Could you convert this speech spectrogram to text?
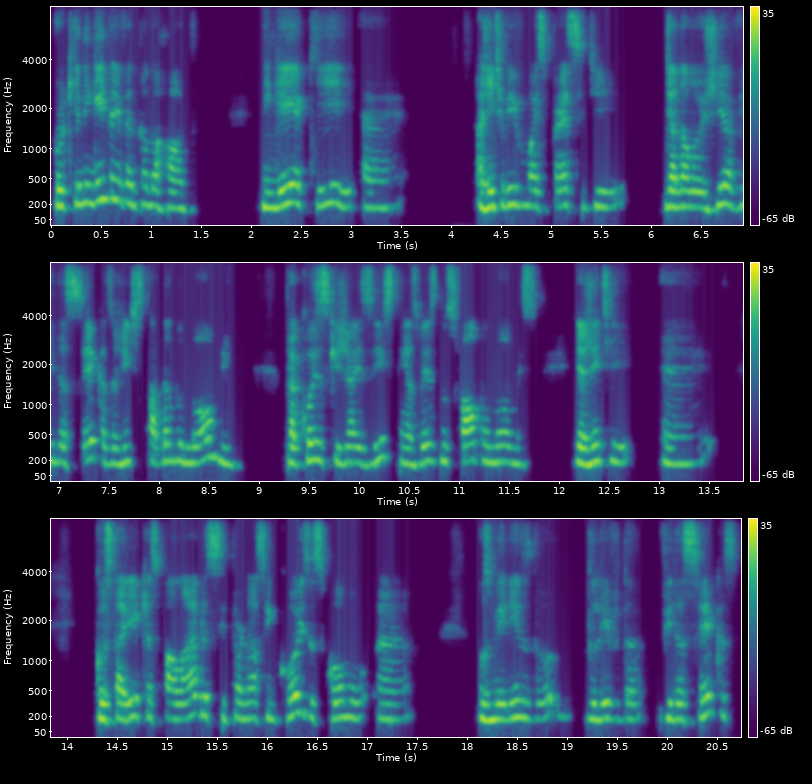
porque ninguém está inventando a roda. Ninguém aqui. É, a gente vive uma espécie de de analogia a vidas secas, a gente está dando nome para coisas que já existem, às vezes nos faltam nomes, e a gente é, gostaria que as palavras se tornassem coisas como ah, os meninos do, do livro da Vidas Secas,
